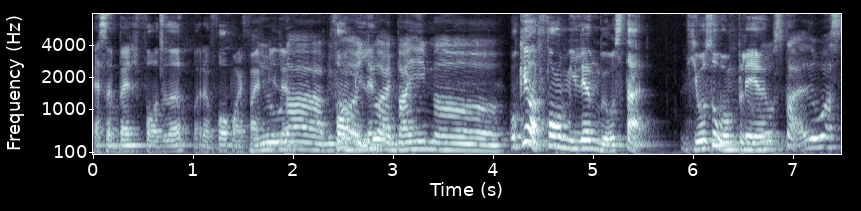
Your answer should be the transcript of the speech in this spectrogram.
as a bench fodder at a 4.5 you million. lah, 4 before million. you I buy him uh. Okay, what 4 million will start. He also won't play. He'll start what's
